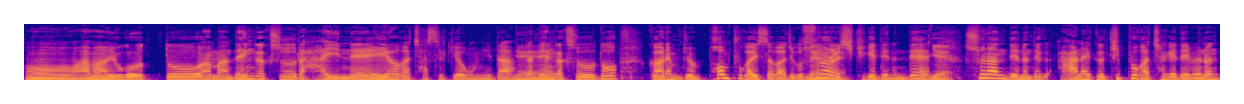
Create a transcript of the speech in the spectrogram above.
어, 아마 요것도 아마 냉각수 라인에 에어가 찼을 경우입니다. 예. 그러니까 냉각수도 그 안에 좀 펌프가 있어 가지고 네네. 순환을 시키게 되는데 예. 순환되는데 그 안에 그 기포가 차게 되면은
